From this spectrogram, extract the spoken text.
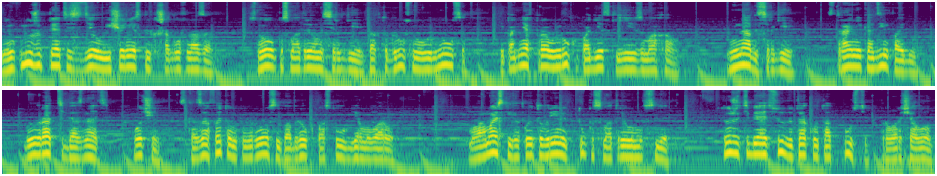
Неуклюже пятясь сделал еще несколько шагов назад. Снова посмотрел на Сергея, как-то грустно улыбнулся и, подняв правую руку, по-детски ею замахал. «Не надо, Сергей. Странник один пойду. Был рад тебя знать. Очень». Сказав это, он повернулся и побрел к посту у герма ворот. Маломальский какое-то время тупо смотрел ему вслед. «Кто же тебя отсюда так вот отпустит?» – проворчал он.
